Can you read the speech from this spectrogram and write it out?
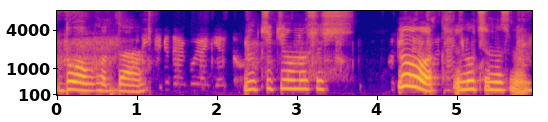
довго, да. Ну, тільки у нас ось... Ну от, і лучше не знаємо.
